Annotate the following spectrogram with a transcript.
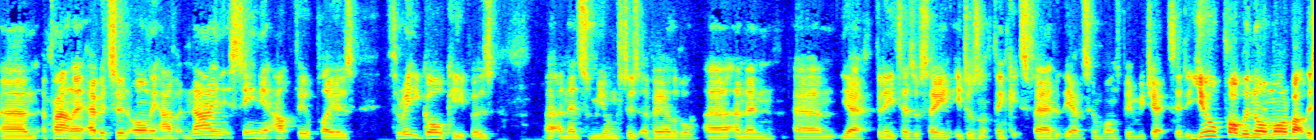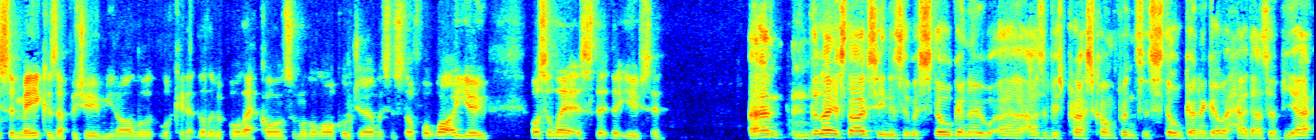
Um, apparently, Everton only have nine senior outfield players three goalkeepers, uh, and then some youngsters available. Uh, and then, um, yeah, Benitez was saying he doesn't think it's fair that the Everton one's been rejected. You'll probably know more about this than me because I presume you know lo- looking at the Liverpool Echo and some of the local journalists and stuff. But what are you? What's the latest that, that you've seen? Um, the latest I've seen is that we're still going to, uh, as of his press conference, it's still going to go ahead as of yet.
